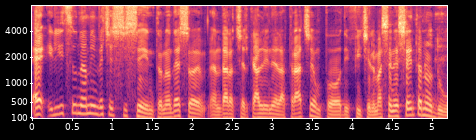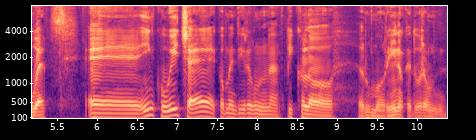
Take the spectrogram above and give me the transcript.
Eh, gli tsunami invece si sentono, adesso andare a cercarli nella traccia è un po' difficile, ma se ne sentono due, eh, in cui c'è come dire un piccolo rumorino che dura un,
